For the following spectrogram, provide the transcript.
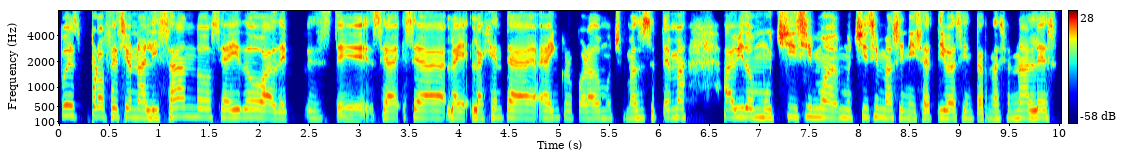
pues profesionalizando, se ha ido a, este, se la, gente ha, incorporado mucho más ese tema. Ha habido muchísimas, muchísimas iniciativas internacionales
